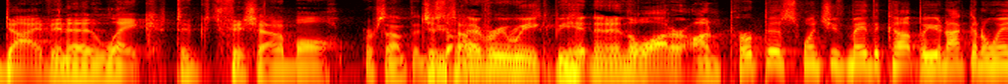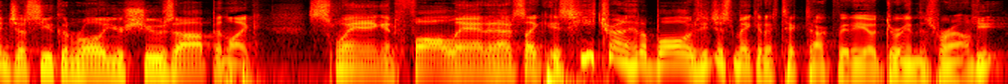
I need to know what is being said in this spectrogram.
dive in a lake to fish out a ball or something. Just something every crazy. week, be hitting it in the water on purpose once you've made the cut, but you're not going to win just so you can roll your shoes up and like swing and fall in. And it's like, is he trying to hit a ball or is he just making a TikTok video during this round? Do you,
